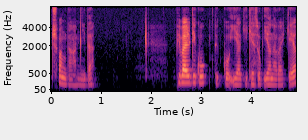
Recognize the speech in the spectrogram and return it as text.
추방당합니다. 비발디 곡 듣고 이야기 계속 이어나갈게요.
